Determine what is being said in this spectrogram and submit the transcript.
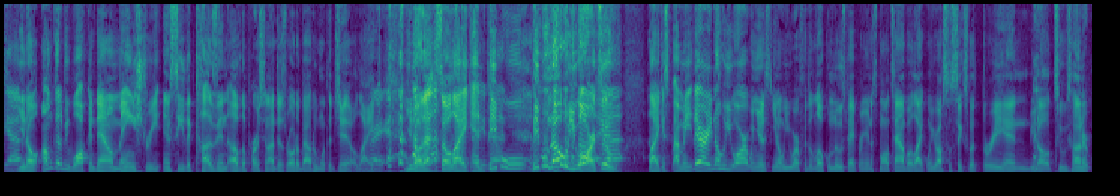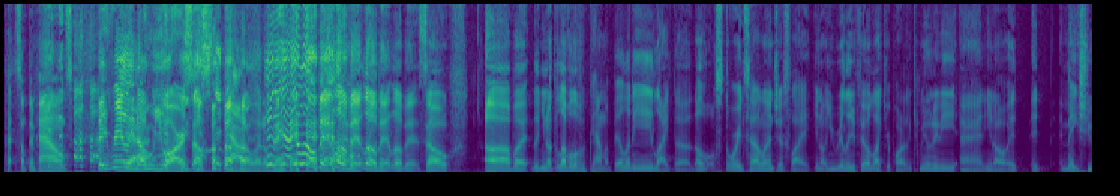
Yeah. You know, I'm gonna be walking down Main Street and see the cousin of the person I just wrote about who went to jail. Like, Right. you know that. So like, and doing? people people know who you are too. Yeah. Like, it's, I mean, they already know who you are when you're, you know, you work for the local newspaper and you're in a small town. But like, when you're also six foot three and you know two hundred something pounds, they really Yeah. know who you are. You- so you stick out a little Yeah, bit. yeah, a little bit, a little bit, a little bit, a little bit. So, uh, but you know, the level of accountability, like the, the level of storytelling, just like you know, you really feel like you're part of the community, and you know, it it it makes you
